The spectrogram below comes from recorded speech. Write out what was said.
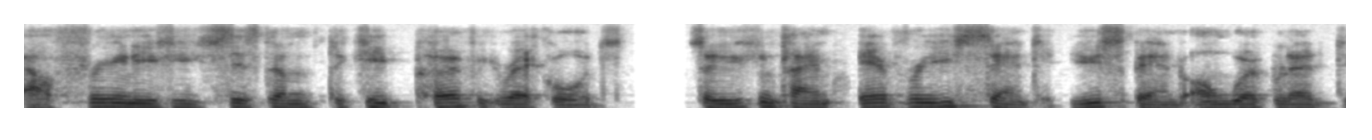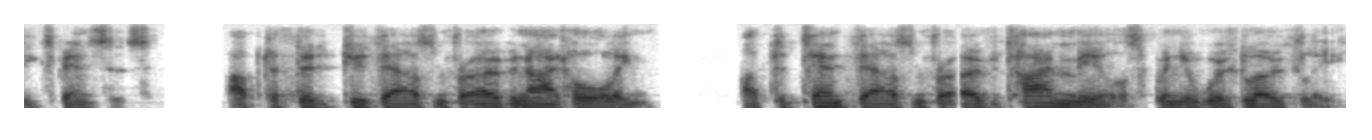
our free and easy system to keep perfect records so you can claim every cent you spend on work-related expenses, up to 32,000 for overnight hauling, up to 10,000 for overtime meals when you work locally,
